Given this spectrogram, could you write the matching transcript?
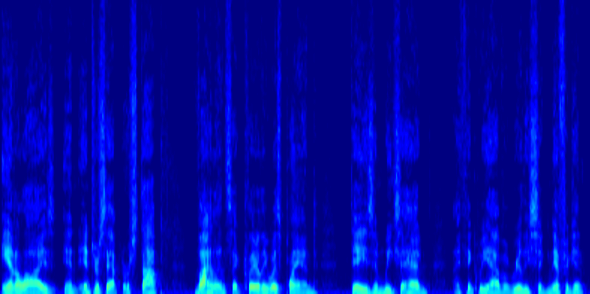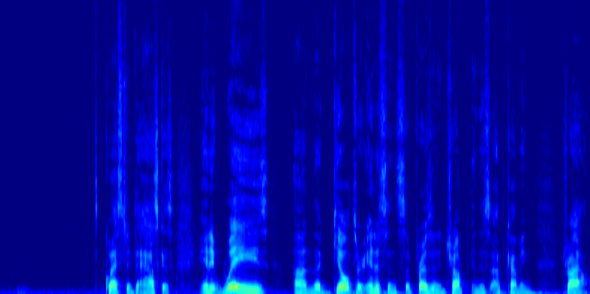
analyze, and intercept or stop violence that clearly was planned days and weeks ahead? I think we have a really significant question to ask us, and it weighs on the guilt or innocence of President Trump in this upcoming trial.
